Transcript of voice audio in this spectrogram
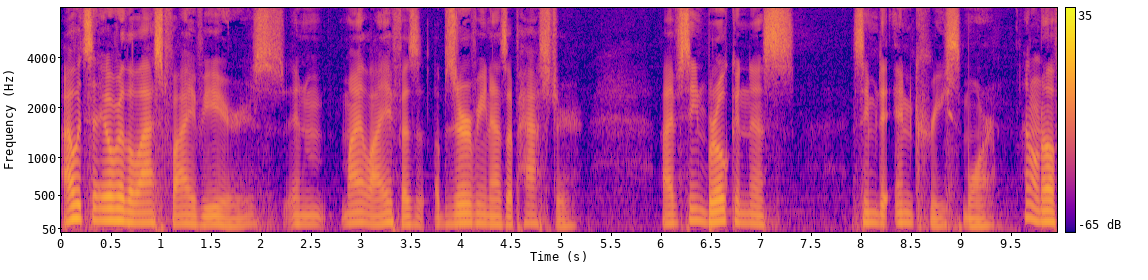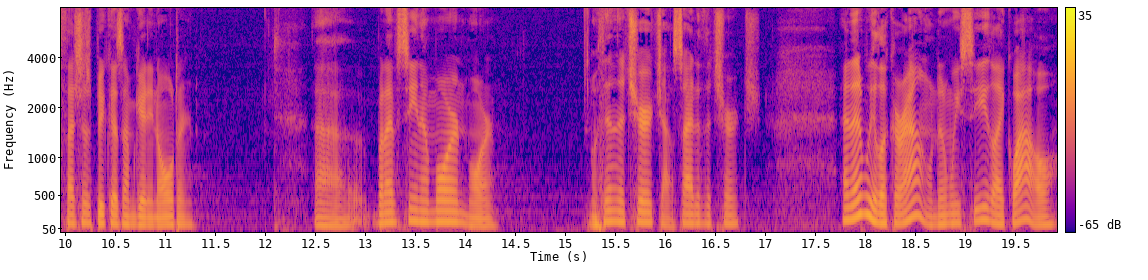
I would say over the last five years in my life as observing as a pastor, I've seen brokenness seem to increase more. I don't know if that's just because I'm getting older, uh, but I've seen it more and more within the church, outside of the church. And then we look around and we see, like, wow,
